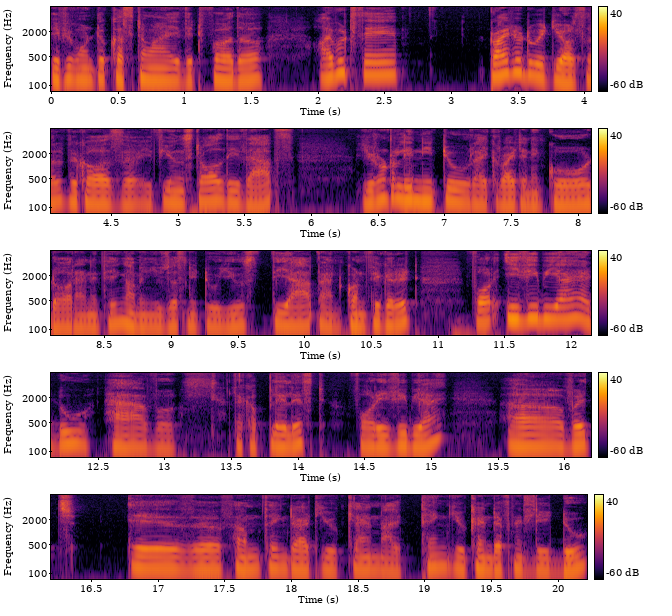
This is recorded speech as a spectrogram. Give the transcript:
if you want to customize it further, I would say try to do it yourself because uh, if you install these apps you don't really need to like write any code or anything. I mean you just need to use the app and configure it. For eazyBI i do have uh, like a playlist for eazyBI uh, which is uh, something that you can i think you can definitely do.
